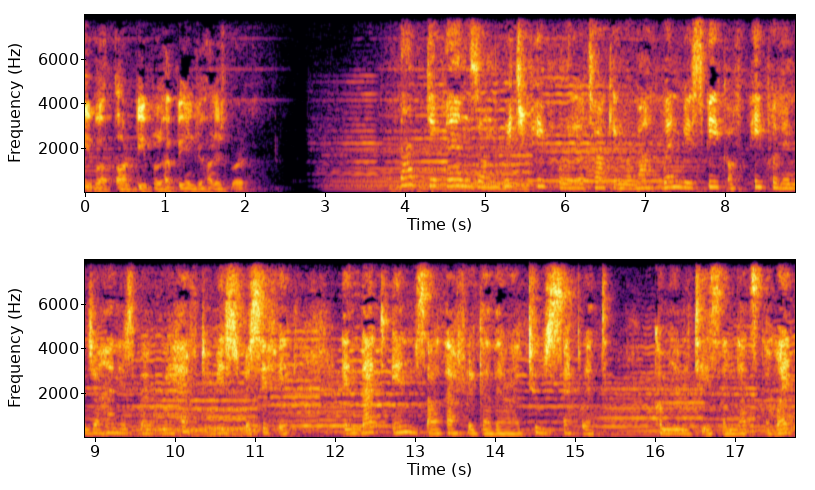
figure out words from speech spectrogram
Are people happy in Johannesburg? That depends on which people you're talking about. When we speak of people in Johannesburg, we have to be specific in that in South Africa there are two separate communities, and that's the white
